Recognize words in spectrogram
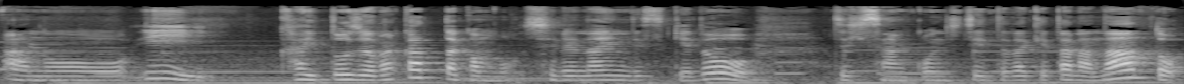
あのいい回答じゃなかったかもしれないんですけどぜひ参考にしていただけたらなと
